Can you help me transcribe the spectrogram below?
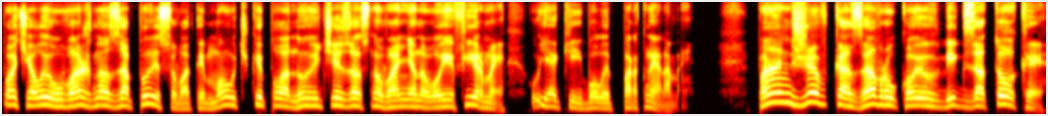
почали уважно записувати, мовчки плануючи заснування нової фірми, у якій були партнерами. Пан же вказав рукою в бік затоки,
